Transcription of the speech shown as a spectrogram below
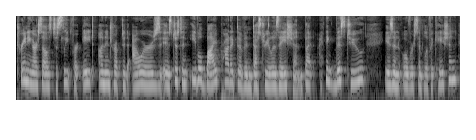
training ourselves to sleep for eight uninterrupted hours is just an evil byproduct of industrialization. But I think this too is an oversimplification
